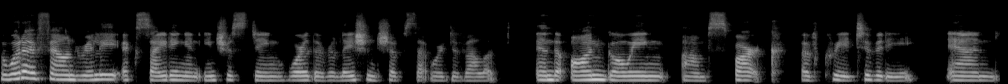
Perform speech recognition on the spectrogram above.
But what i found really exciting and interesting were the relationships that were developed and the ongoing um, spark of creativity and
